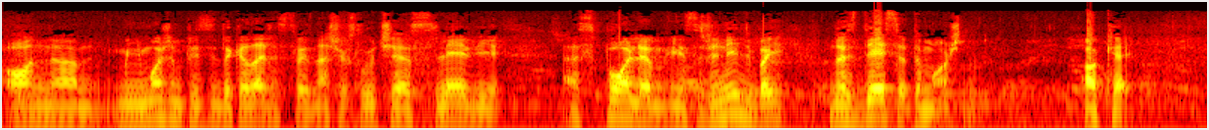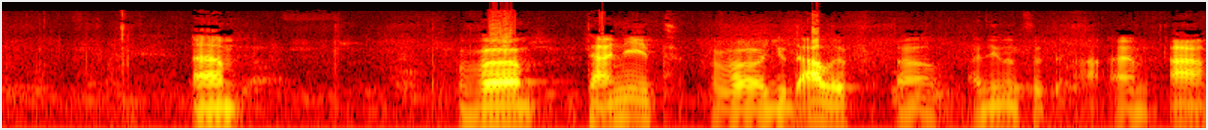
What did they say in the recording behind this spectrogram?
он, эм, мы не можем привести доказательства из наших случаев с Леви, э, с полем и с женитьбой, но здесь это можно. Окей. Okay. Эм, в Танит, в Юдалев, э, 11а, а,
